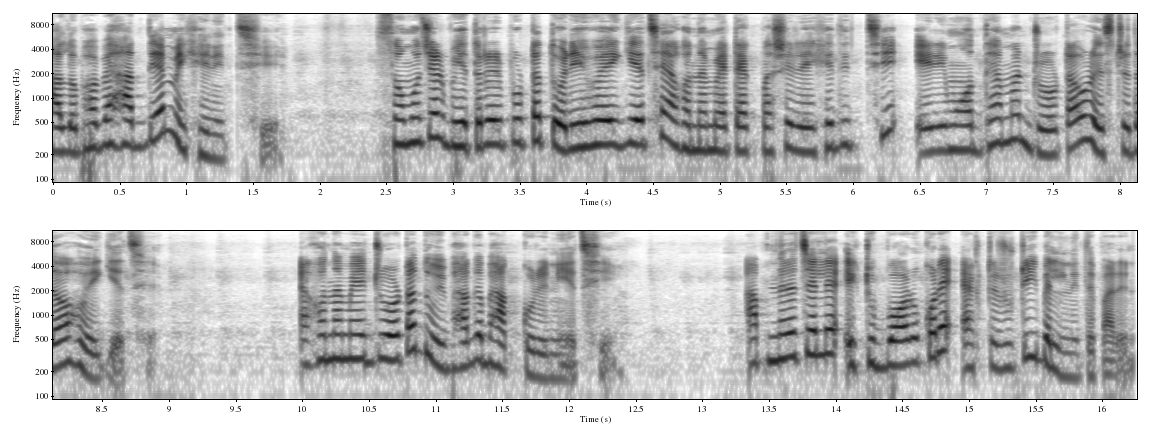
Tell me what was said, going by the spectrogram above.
ভালোভাবে হাত দিয়ে মেখে নিচ্ছি। সমোচার ভেতরের পুরটা তৈরি হয়ে গিয়েছে, এখন আমি এটা এক পাশে রেখে দিচ্ছি। এরই মধ্যে আমার ড্রোটাও রেস্টে দেওয়া হয়ে গিয়েছে। এখন আমি এই ড্রোটা দুই ভাগে ভাগ করে নিয়েছি। আপনারা চাইলে একটু বড় করে একটা রুটি বেলে নিতে পারেন।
